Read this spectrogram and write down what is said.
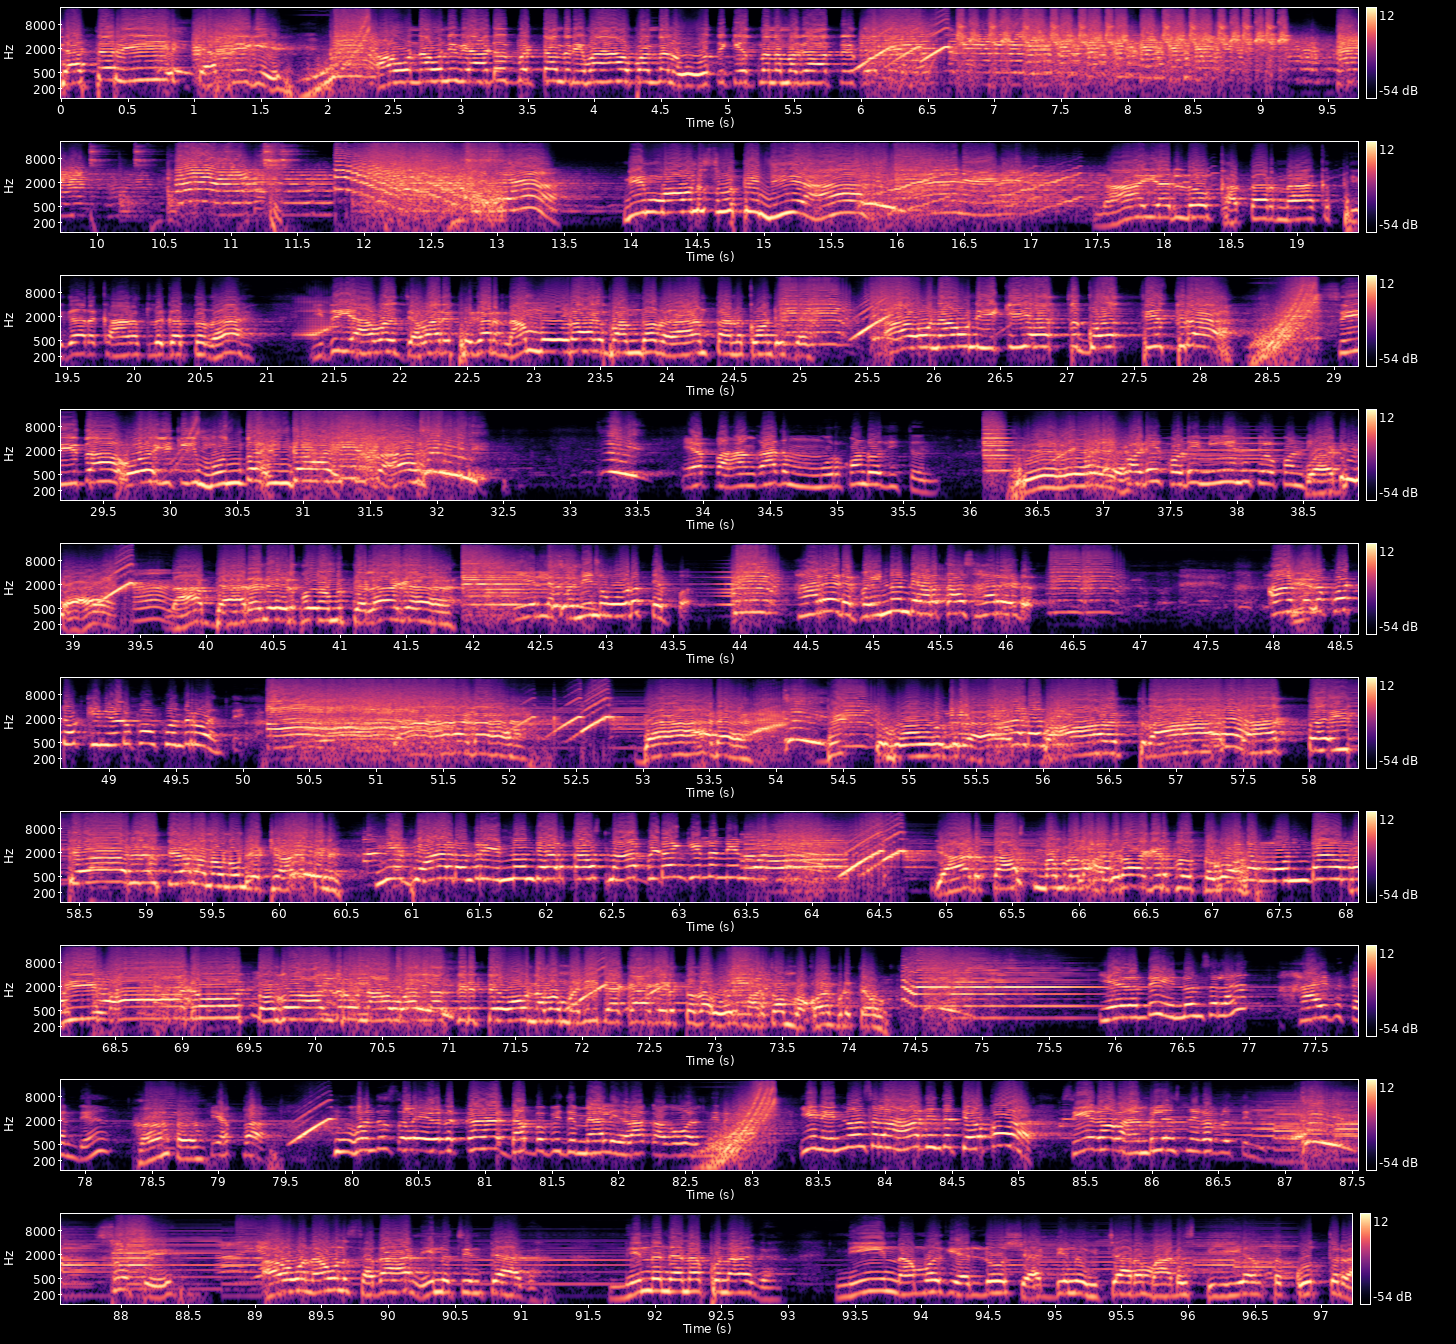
ಛತ್ರಿ ಛತ್ರಿಗೆ. ಅವ್ ನಾವ್ ನೀವ್ ಎರಡು ಬಿಟ್ಟಂದ್ರ ಇವ ಬಂದನು? ಓತಿಕೆ ನಿಮ್ಮವನ ಸುದ್ದಿ ನೀಯ? ನಾ ಎಲ್ಲೋ ಖತರ್ನಾಕ್ ಫಿಗರ್ ಕಾಣಿಸ್ಲಿಗತ್ತದ ಇದು ಯಾವ ಜವಾರಿ ಫಿಗರ್ ನಮ್ಮ ಊರಾಗ ಬಂದದ ಅಂತ ಅನ್ಕೊಂಡಿದ್ದೆ. ಅವ್ನವ್ನ ಈಕಿ ಹತ್ ಗೊತ್ತಿದ್ರ. ಸೀದಾ ಹೋಗಿ ಈಕಿ ಮುಂದ ಹಿಂಗ ಯಪ್ಪ ಹಂಗಾದ ಮುರ್ಕೊಂಡು ಓದಿತ್ತು ಕೊಡಿ ಕೊಡಿ ನೀನು ತಿಳ್ಕೊಂಡಿ ನಾ ಬ್ಯಾರನೇ ಇರ್ತದ ನಮ್ಮ ತಲೆಯಾಗ. ಇರ್ಲಪ್ಪ ನಿನ್ ಓಡುತ್ತೆಪ್ಪ. ಹಾರಾಡಪ್ಪ ಇನ್ನೊಂದ್ ಎರಡು ತಾಸು ಹಾರಾಡು. ಆಮೇಲೆ ಕೊಟ್ಟು ಹೊಕ್ಕಿನ ಹಿಡ್ಕೊಂಡ್ ಕುಂದ್ರುವಂತೆ. ಬ್ಯಾಡ ಬ್ಯಾಡ. ಬಿಟ್ಟು ಹೋದ್ರ ಬಾಳ ತ್ರಾಸ ಆಗ್ತೈತೆ. ಹೇಳ್ತೀಯಲ್ಲ ನಾವು ನೋಡಿ ಎಷ್ಟು ಹೇಳ್ತೀನಿ ನೀ ಬ್ಯಾಡ ಅಂದ್ರೆ ಇನ್ನೊಂದ್ ಎರಡು ತಾಸು ನಾ ಬಿಡಂಗಿಲ್ಲ ನೀನು. ಎರಡು ತಾಸ್ ನಮ್ದೆಲ್ಲ ಹಗರ ಆಗಿರ್ತದ ತಗೋ. ಮುಂದ ನೀ ಮಾಡು. ತಗೋ ಅಂದ್ರು ನಾವು ಅಲ್ಲ ತಿರ್ತೇವು ನಮಗ್ ಮನಿ ಬೇಕಾಗಿರ್ತದ ಹೋಗಿ ಮಾಡ್ಕೊಂಡ್ ಮಕ್ಕೊಂಡ್ ಬಿಡ್ತೇವು. ಏನಂದೆ ಇನ್ನೊಂದ್ಸಲ? ಹಾಯ್ ಬೇಕಂದ್ಯ ಯಪ್ಪ ಒಂದು ಸಲ ಹೇಳದಕ್ಕ ಡಬ್ಬ ಬಿದ್ದ ಮ್ಯಾಲೆ ಹೇಳಕ್ ಆಗೋವಲ್ತೀನಿ ಇನ್ ಇನ್ನೊಂದ್ಸಲ ಆದಿಂದ ತಿಳ್ಕೊ ಸೀದಾ ಆಂಬ್ಯುಲೆನ್ಸ್ ನಾಗ ಬರ್ತೀನಿ ಸುದ್ದಿ ಅವನ ಅವನು ಸದಾ ನಿನ್ನ ಚಿಂತೆ ಆಗ ನಿನ್ನ ನೆನಪನಾಗ ನೀ ನಮಗೆ ಎಲ್ಲೋ ಶೆಡ್ಡಿನ ವಿಚಾರ ಮಾಡಿಸ್ತೀ ಅಂತ ಕೂತ್ರ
